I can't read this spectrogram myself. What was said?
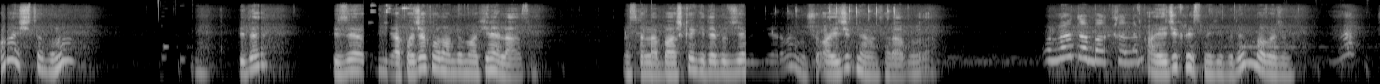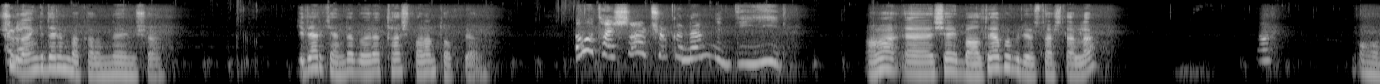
Ama işte bunu bir de bize yapacak olan bir makine lazım. Mesela başka gidebileceğimiz bir yer var mı? Şu ayıcık ne mesela burada? Ona da bakalım. Ayıcık resmi gibi değil mi babacığım? Şuradan gidelim bakalım neymiş o. Giderken de böyle taş falan toplayalım. Ama taşlar çok önemli değil. Ama e, şey balta yapabiliyoruz taşlarla. Oo.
